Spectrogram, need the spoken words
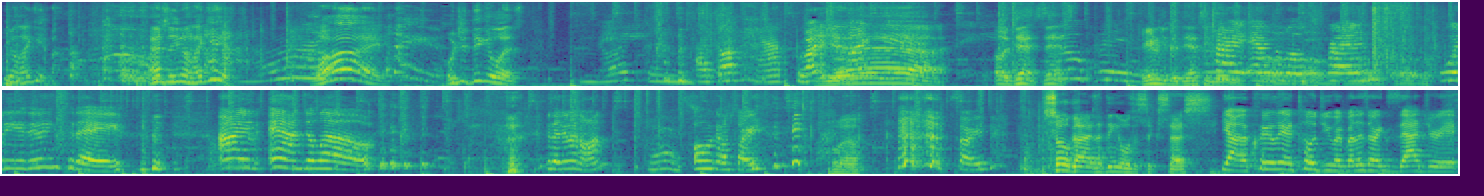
You don't like it? Angelo, you don't like it? Why? Hey. What'd you think it was? Nothing. I got happy. Why did you like it? Yeah. Oh, dance, dance. Stupid. You're gonna be the dancing baby. Hi, Angelo's oh, oh friend. Oh, oh, oh. What are you doing today? I'm Angelo. Is anyone on? Yes. Oh my god, I'm sorry. Well. sorry. So guys, I think it was a success. Yeah, clearly I told you my brothers are exaggerate.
